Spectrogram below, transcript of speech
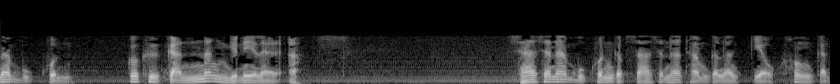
นาบุคคล ก็คือการนั่งอยู่นี่แหละอะศาสนาบุคคลกับศาสนาธรรมกำลังเกี่ยวข้องกัน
